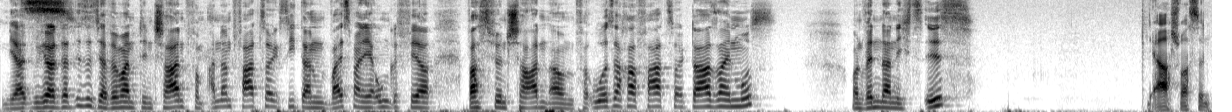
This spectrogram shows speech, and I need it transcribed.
Ja, wie gesagt, das ist es ja. Wenn man den Schaden vom anderen Fahrzeug sieht, dann weiß man ja ungefähr, was für ein Schaden am Verursacherfahrzeug da sein muss. Und wenn da nichts ist, ja, Schwachsinn.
